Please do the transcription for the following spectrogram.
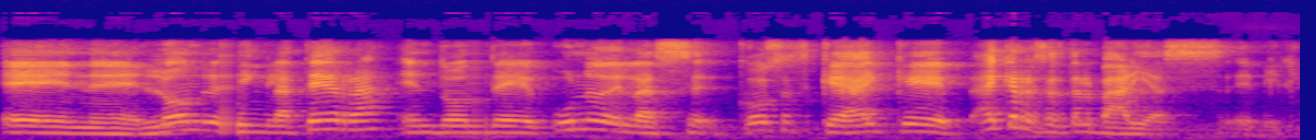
en eh, Londres, Inglaterra, en donde una de las cosas que hay que, hay que resaltar varias, Emilio.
